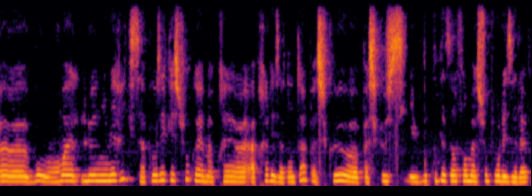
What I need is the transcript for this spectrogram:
Euh, bon, moi, le numérique, ça a posé question quand même après, euh, après les attentats parce que parce que il y a eu beaucoup de désinformation pour les élèves.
